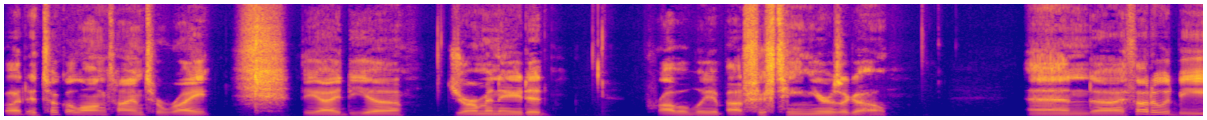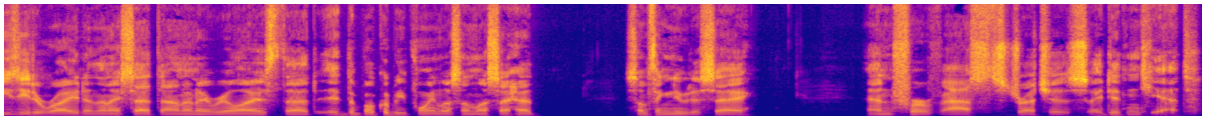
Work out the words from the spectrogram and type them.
But it took a long time to write. The idea germinated probably about 15 years ago. And uh, I thought it would be easy to write. And then I sat down and I realized that it, the book would be pointless unless I had something new to say. And for vast stretches, I didn't yet.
